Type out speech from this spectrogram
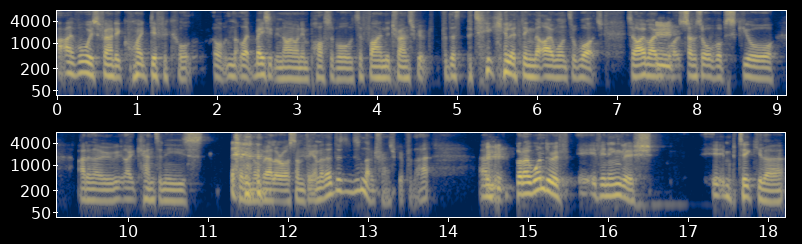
I've always found it quite difficult, or like basically nigh on impossible, to find the transcript for this particular thing that I want to watch. So I might mm. watch some sort of obscure, I don't know, like Cantonese telenovela or something, and there's, there's no transcript for that. Um, mm-hmm. But I wonder if, if in English, in particular,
